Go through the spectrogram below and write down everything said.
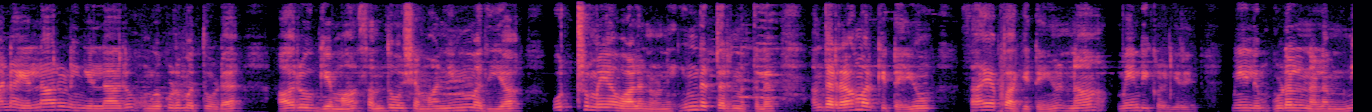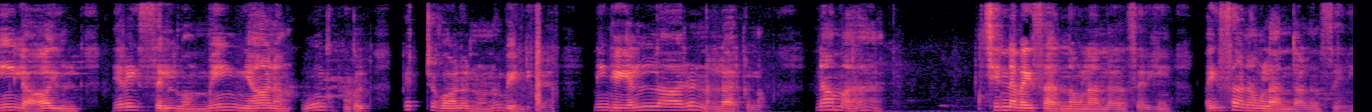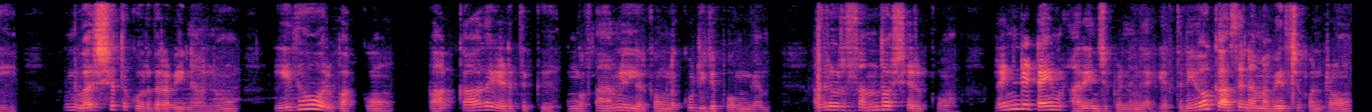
ஆனால் எல்லோரும் நீங்கள் எல்லாரும் உங்கள் குடும்பத்தோட ஆரோக்கியமாக சந்தோஷமாக நிம்மதியாக ஒற்றுமையாக வாழணும்னு இந்த தருணத்தில் அந்த ராமர்கிட்டையும் சாயப்பாக்கிட்டையும் நான் வேண்டிக் கொள்கிறேன். மேலும் உடல் நலம் நீல ஆயுள் நிறை செல்வம் மெய் ஞானம் ஓங்கு புகழ் பெற்று வாழணும்னு வேண்டிக்கிறேன். நீங்கள் எல்லாரும் நல்லா இருக்கணும். நாம் சின்ன வயசாக இருந்தவங்களா இருந்தாலும் சரி வயசானவங்களாக இருந்தாலும் சரி இந்த வருஷத்துக்கு ஒரு தடவைனாலும் ஏதோ ஒரு பக்கம் பார்க்காத இடத்துக்கு உங்கள் ஃபேமிலியில் இருக்கவங்கள கூட்டிகிட்டு போங்க. அதில் ஒரு சந்தோஷம் இருக்கும். ரெண்டு டைம் அரேஞ்ச் பண்ணுங்கள் எத்தனையோ காசை நம்ம வேஸ்ட் பண்ணுறோம்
